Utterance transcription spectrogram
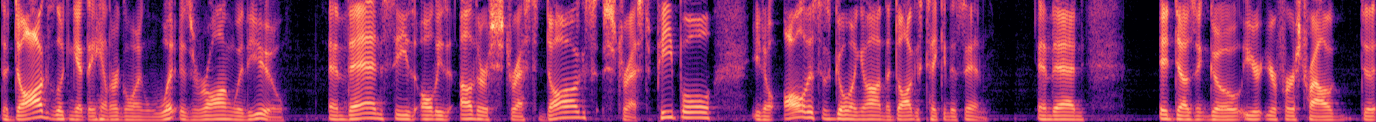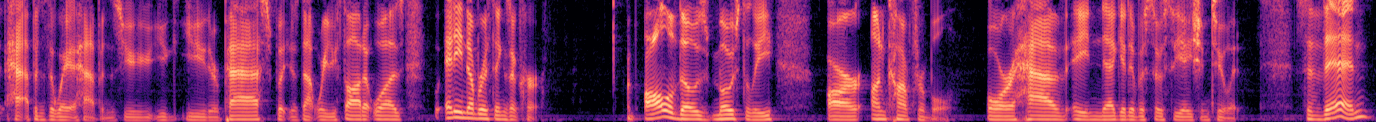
The dog's looking at the handler going, What is wrong with you? And then sees all these other stressed dogs, stressed people. You know, all this is going on. The dog is taking this in. And then it doesn't go your, your first trial happens the way it happens you, you you either pass but it's not where you thought it was any number of things occur all of those mostly are uncomfortable or have a negative association to it. So then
